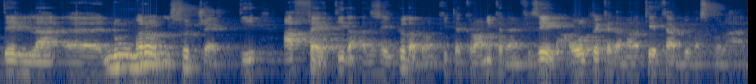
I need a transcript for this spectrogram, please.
del eh, numero di soggetti affetti da, ad esempio da bronchite cronica e da enfisema, oltre che da malattie cardiovascolari.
